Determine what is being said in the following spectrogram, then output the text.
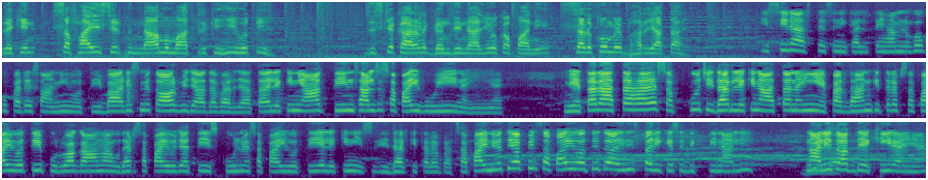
लेकिन सफ़ाई सिर्फ़ नाम मात्र की ही होती है, जिसके कारण गंदी नालियों का पानी सड़कों में भर जाता है। इसी रास्ते से निकलते हैं। हम लोगों को परेशानी होती है। बारिश में तो और भी ज़्यादा भर जाता है लेकिन यहाँ तीन साल से सफ़ाई हुई ही नहीं है। मेहतर आता है सब कुछ इधर लेकिन आता नहीं है। प्रधान की तरफ़ सफ़ाई होती है पूर्वा गाँव है उधर सफ़ाई हो जाती है स्कूल में सफ़ाई होती है लेकिन इस इधर की तरफ़ सफ़ाई नहीं होती और फिर सफ़ाई होती तो इस तरीके से दिखती नाली। नाली तो आप देख ही रहे हैं।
